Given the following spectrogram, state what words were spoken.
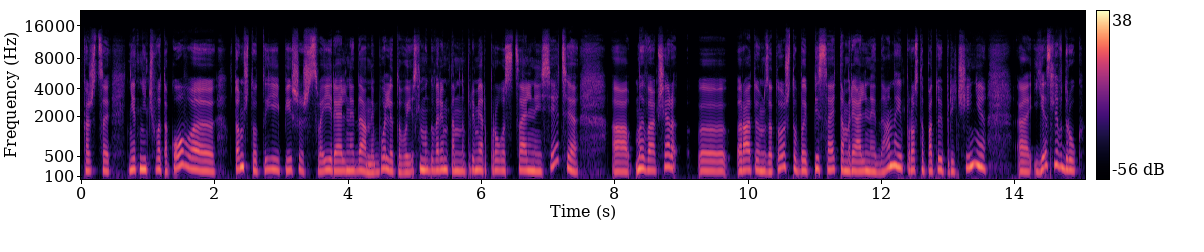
кажется, нет ничего такого в том, что ты пишешь свои реальные данные. Более того, если мы говорим там, например, про социальные сети, а, мы вообще э, ратуем за то, чтобы писать там реальные данные просто по той причине, э, если вдруг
